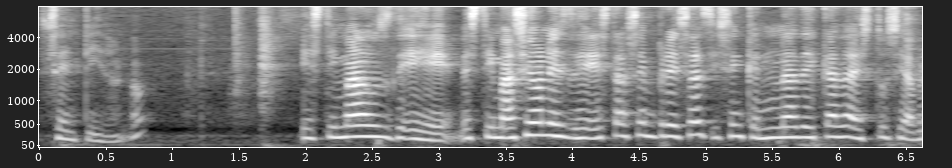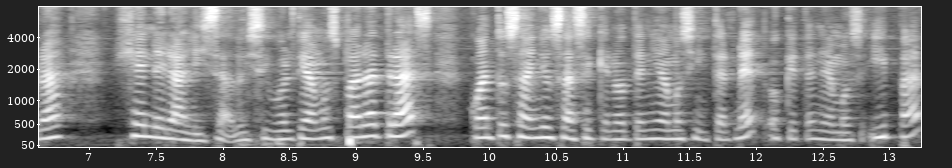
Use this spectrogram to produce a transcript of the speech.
sentido, ¿no? estimados de, estimaciones de estas empresas dicen que en una década esto se habrá generalizado. Y si volteamos para atrás, ¿cuántos años hace que no teníamos internet o que tenemos iPad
